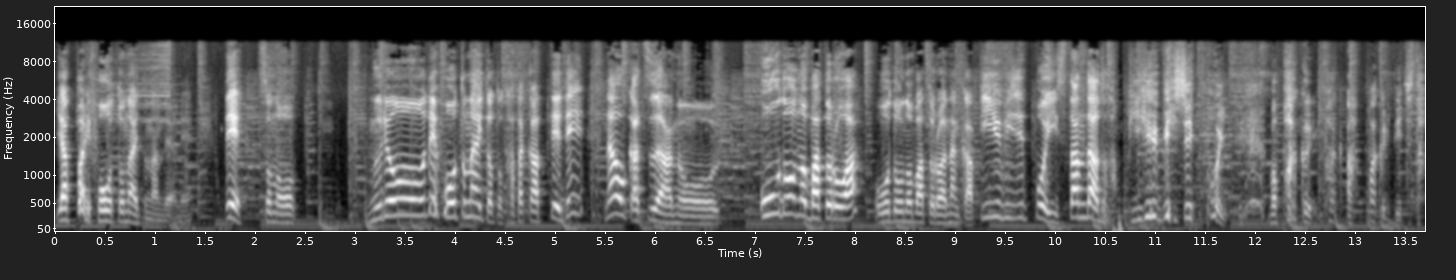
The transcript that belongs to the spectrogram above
やっぱりフォートナイトなんだよね。で、その、無料でフォートナイトと戦って、で、なおかつ、あのー、王道のバトロは王道のバトロはなんか PUBG っぽいスタンダードな PUBG っぽい、まあ、パクリパクあパクリって言っちゃっ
